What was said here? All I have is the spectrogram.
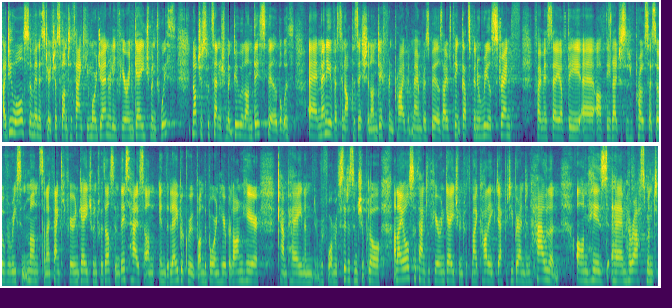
I do also, Minister, just want to thank you more generally for your engagement with, not just with Senator McDowell on this bill, but with uh, many of us in opposition on different private members' bills. I think that's been a real strength, if I may say, of the, uh, of the legislative process over recent months, and I thank you for your engagement with us in this House on, in the Labour group on the Born Here, Belong Here campaign and reform of citizenship law. And I also thank you for your engagement with my colleague Deputy Brendan Howlin on his um, Harassment,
